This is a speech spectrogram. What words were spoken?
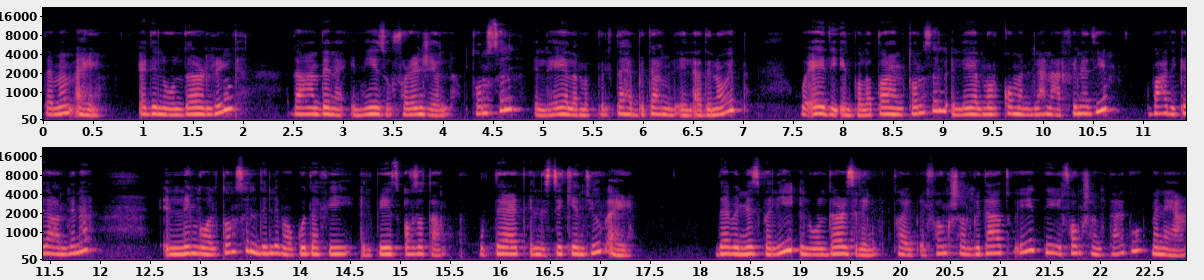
تمام؟ أهي. ادي ال Waldeyer's ring ده عندنا ال nasopharyngeal tonsil اللي هي لما بتلتهب بتعمل ال adenoid وآدي ال palatine tonsil اللي هي ال more common اللي إحنا عارفينها دي. وبعد كده عندنا ال lingual tonsil دي اللي موجودة في ال base of the tongue وبتاعه ال Eustachian tube أهي. ده بالنسبة لي ال Waldeyer's ring طيب ال function بتاعته إيه؟ دي ال function بتاعته مناعة.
